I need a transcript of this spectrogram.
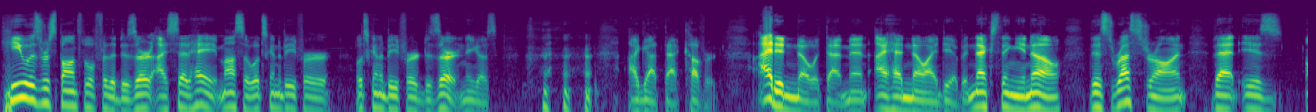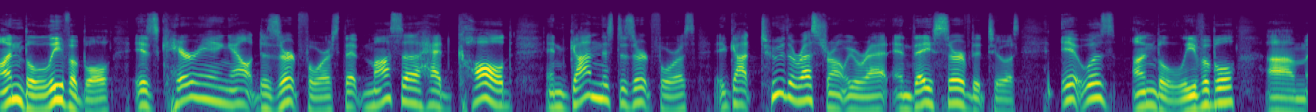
He was responsible for the dessert. I said, "Hey, Masa, what's going to be for what's going to be for dessert?" And he goes, I got that covered. I didn't know what that meant. I had no idea. But next thing you know, this restaurant that is unbelievable is carrying out dessert for us that Masa had called and gotten this dessert for us. It got to the restaurant we were at and they served it to us. It was unbelievable. Um,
